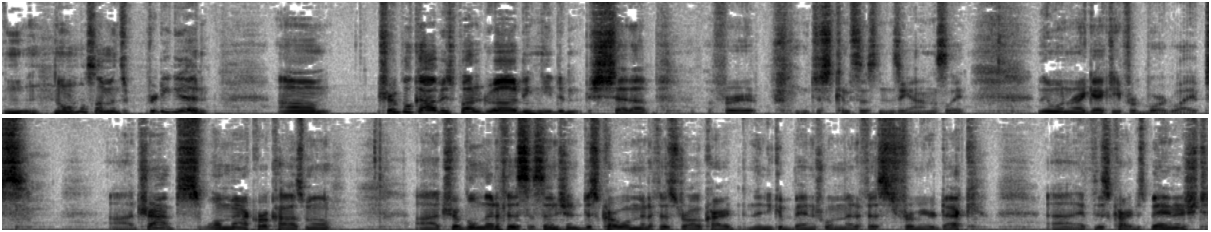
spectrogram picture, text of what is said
Normal summons are pretty good. Um, triple copy Pot of Duality need to set up for just consistency, honestly. then one Raigeki for board wipes. Uh, traps, one Macrocosmo. Uh, triple Metaphys Ascension, discard one Metaphys, draw a card, and then you can banish one Metaphys from your deck. Uh, if this card is banished,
